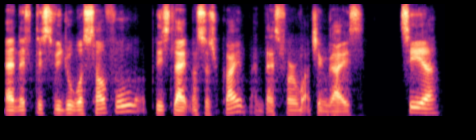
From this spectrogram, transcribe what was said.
And if this video was helpful, please like and subscribe. And thanks for watching, guys. See ya.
